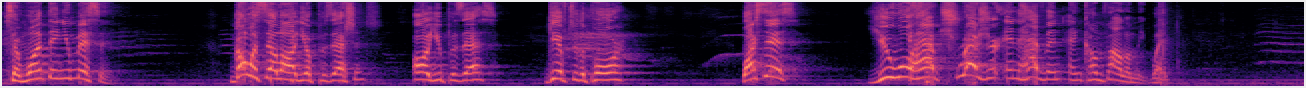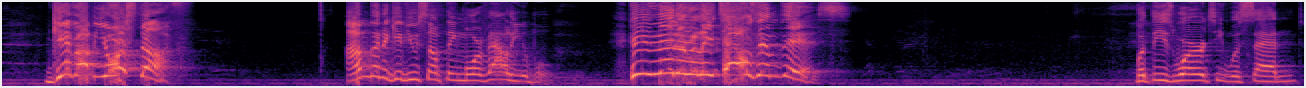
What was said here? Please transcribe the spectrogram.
He said, one thing you missing. Go and sell all your possessions, all you possess, give to the poor. Watch this. You will have treasure in heaven and come follow me. Wait. Give up your stuff. I'm going to give you something more valuable. He literally tells him this. But these words, he was saddened.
